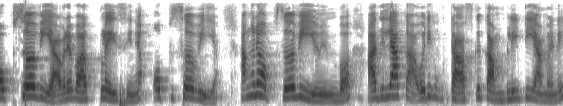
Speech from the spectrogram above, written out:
observe ചെയ്യുക. അവരെ വർക്ക് പ്ലേസിനെ ഒബ്സേർവ് ചെയ്യുക. അങ്ങനെ ഒബ്സേർവ് ചെയ്യുമ്പോൾ അതിൽ ഒരു ടാസ്ക് കംപ്ലീറ്റ് ചെയ്യാൻ വേണ്ടി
